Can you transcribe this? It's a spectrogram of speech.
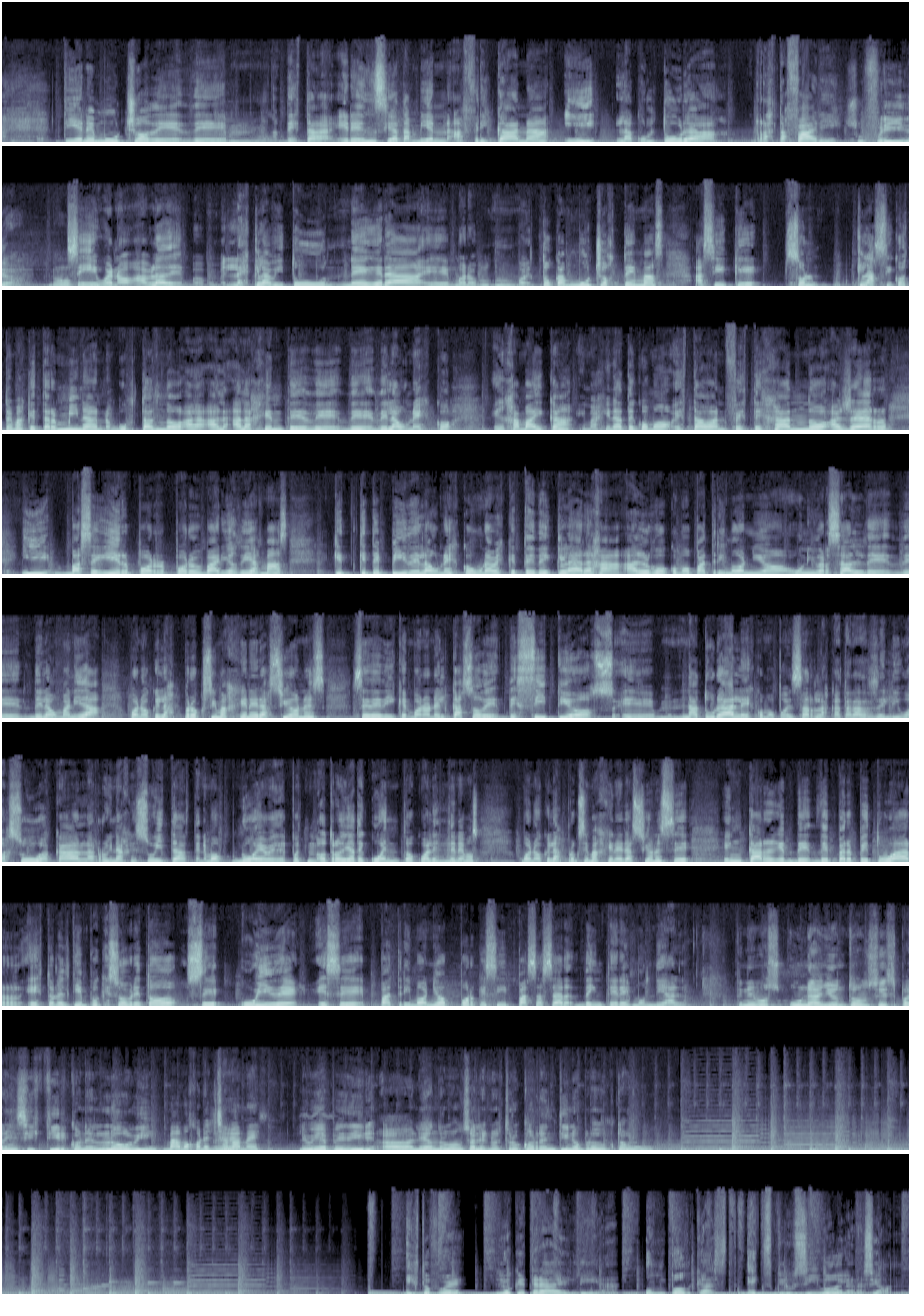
tiene mucho de, de- de esta herencia también africana y la cultura rastafari. Sufrida, ¿no? Sí, bueno, habla de la esclavitud negra, eh, bueno, toca muchos temas así que son clásicos temas que terminan gustando a, a la- a la gente de- de la UNESCO. En Jamaica, imagínate cómo estaban festejando ayer y va a seguir por, por varios días más. ¿Qué, qué te pide la UNESCO una vez que te declaras algo como patrimonio universal de, de- de la humanidad? Bueno, que las próximas generaciones se dediquen, bueno, en el caso de, de sitios eh, naturales, como pueden ser las cataratas del Iguazú, acá, las ruinas jesuitas, tenemos nueve, después otro día te cuento cuáles tenemos. Bueno, que las próximas generaciones se encarguen de, de perpetuar esto en el tiempo y que sobre todo se cuide ese patrimonio porque sí pasa a ser de interés mundial. Tenemos un año entonces para insistir con el lobby. Vamos con el ¿eh? chamamé. Le voy a pedir a Leandro González, nuestro correntino productor. Esto fue Lo que trae el día, un podcast exclusivo de La Nación.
